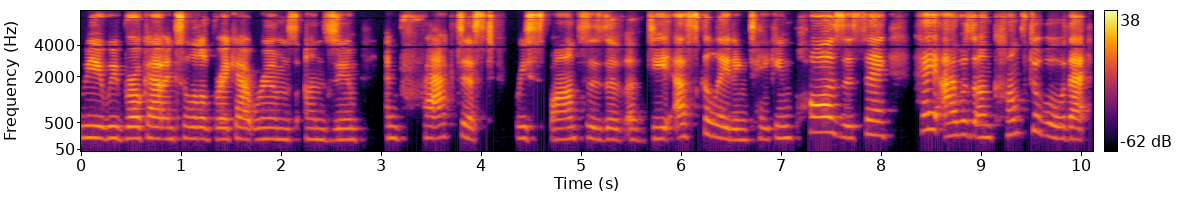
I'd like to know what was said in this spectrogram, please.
we we broke out into little breakout rooms on Zoom and practiced responses of, of de-escalating taking pauses saying hey i was uncomfortable with that.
